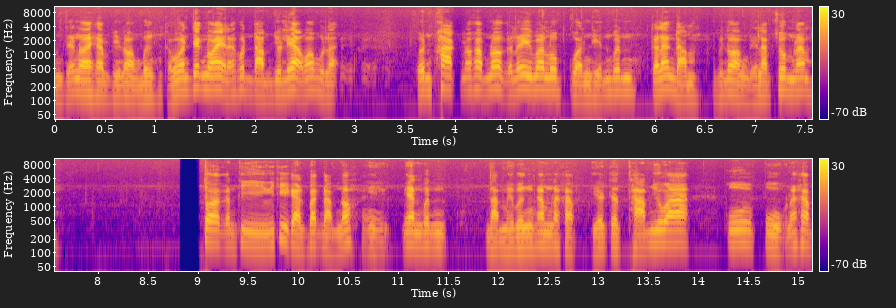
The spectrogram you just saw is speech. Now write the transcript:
ำจักหน่อยครับพี่น้องเบิ่งกับวันจักหน่อยแหละเพิ่นดำอยู่แล้วว่าพุ่นละ เพิ่นพักเนาะครับเนาะก็เลยมารบกวนเห็นเพิ่นกำลังดำพี่น้องได้รับชมนํต่อกันที่วิธีการปักดำเนาะให้แม่นเพิ่นดำให้เบิ่งนํนะครับ เดี๋ยวจะถามอยู่ว่าผู้ปลูกนะครับ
